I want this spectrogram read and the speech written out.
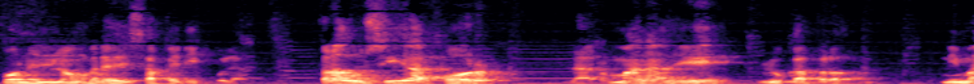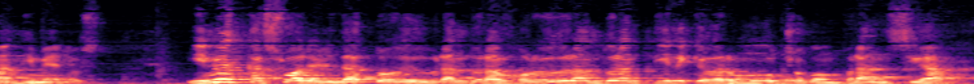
pone el nombre de esa película, traducida por la hermana de Luca Prodan, ni más ni menos. Y no es casual el dato de Durán Durán, porque Durán Durán tiene que ver mucho con Francia.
